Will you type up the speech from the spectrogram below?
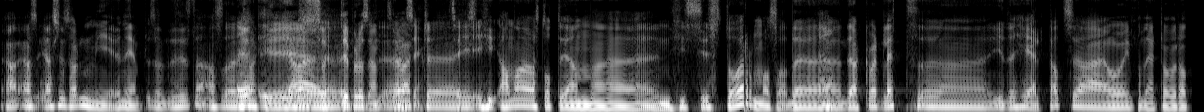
Ja, jeg jeg syns det har vært mer enn 1 i det siste. Altså, vi Eh, snakker, ja, ja, 70% vil jeg si. vært, eh, 60. hi- Han har stått i en, eh, en hissig storm, altså. Det, Ja. det har ikke vært lett uh, i det hele tatt. Så jeg er jo imponert over at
